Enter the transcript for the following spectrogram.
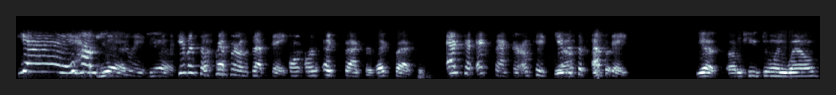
Yay! How's she Yes, doing? yes. Give us a Primrose update. On, on X Factor, X Factor. X, X Factor, okay, give Yeah. us an update. Yes, um, she's doing well.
